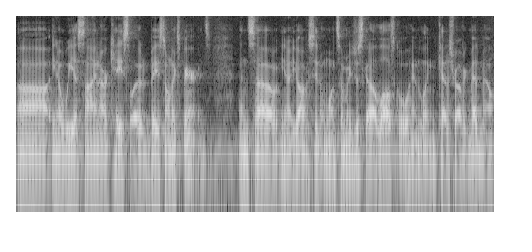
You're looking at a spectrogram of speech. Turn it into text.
Uh, you know, we assign our caseload based on experience, and so you know, you obviously don't want somebody just got out of law school handling catastrophic med mal,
